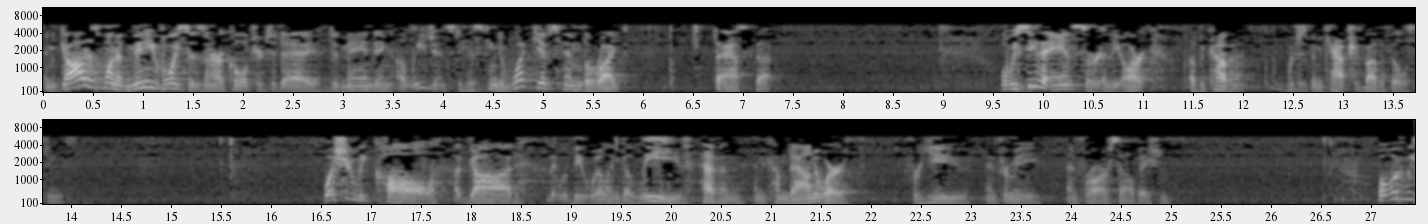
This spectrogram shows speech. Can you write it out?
And God is one of many voices in our culture today demanding allegiance to his kingdom. What gives him the right to ask that? Well, we see the answer in the Ark of the Covenant, which has been captured by the Philistines. What should we call a God that would be willing to leave heaven and come down to earth for you and for me and for our salvation? What would we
